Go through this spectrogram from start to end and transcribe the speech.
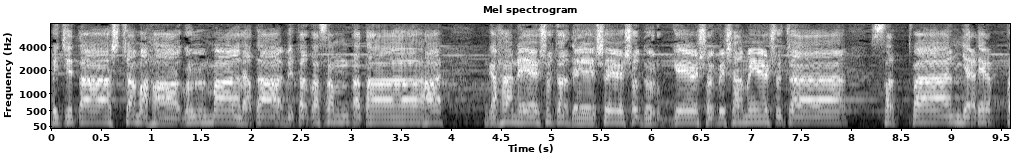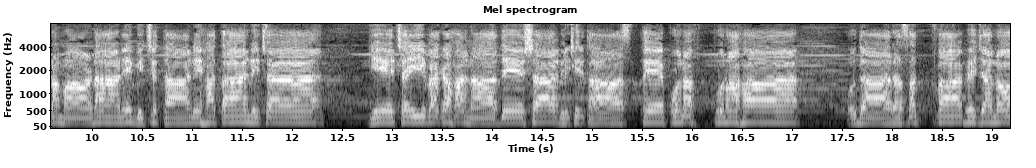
विचिताश्च महागुल्मालता विततसन्तताः गहनेषु च देशेषु दुर्गेषु विषमेषु च सत्त्वान्यतिप्रमाणानि विचितानि हतानि च। ये चैव गहनादेशा विचितास्ते पुनः पुनः। उदारसत्त्वाभिजनो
